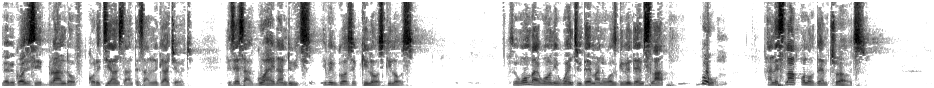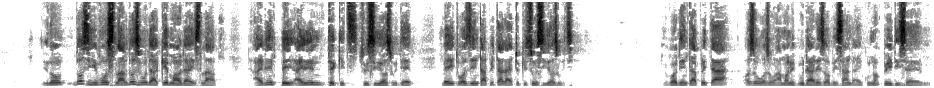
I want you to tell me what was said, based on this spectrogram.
But because it's a brand of Corinthians and Thessalonica church, he says, go ahead and do it. Even if God says, kill us, kill us. So one by one, he went to them and he was giving them slap. Go. And he slapped all of them throughout. You know, those even slapped, those people that came out that he slapped, I didn't pay, I didn't take it too serious with them. But it was the interpreter that I took it so serious with. Because the interpreter also was among the people that raised up his hand that he could not pay this um,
